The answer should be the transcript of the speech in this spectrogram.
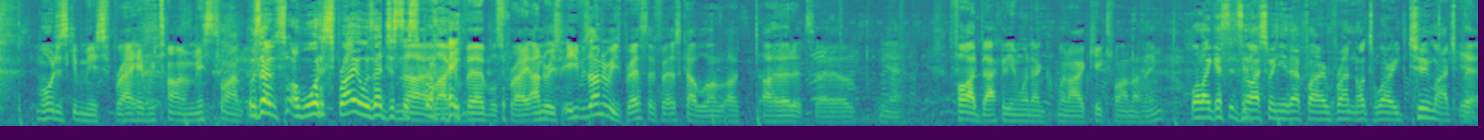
more just giving me a spray every time I missed one. Was that a water spray or was that just a No, spray? like a verbal spray under his. He was under his breath the first couple. I, I, I heard it, so uh, yeah. fired back at him when I when I kicked one. I think. Well, I guess it's nice when you're that far in front not to worry too much. But Yeah.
